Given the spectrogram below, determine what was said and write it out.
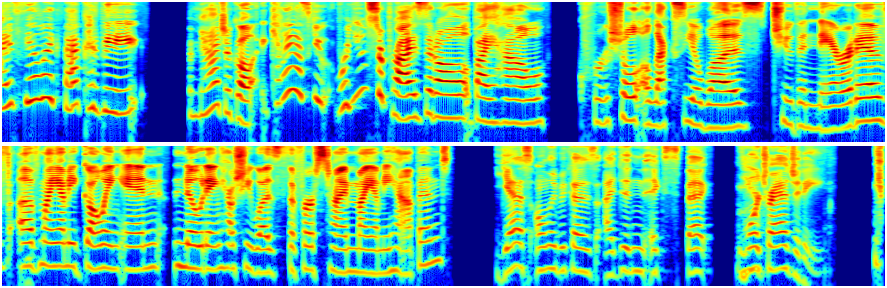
I feel like that could be magical. Can I ask you, were you surprised at all by how crucial Alexia was to the narrative of Miami going in, noting how she was the first time Miami happened? Yes, only because I didn't expect more Yeah. tragedy.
